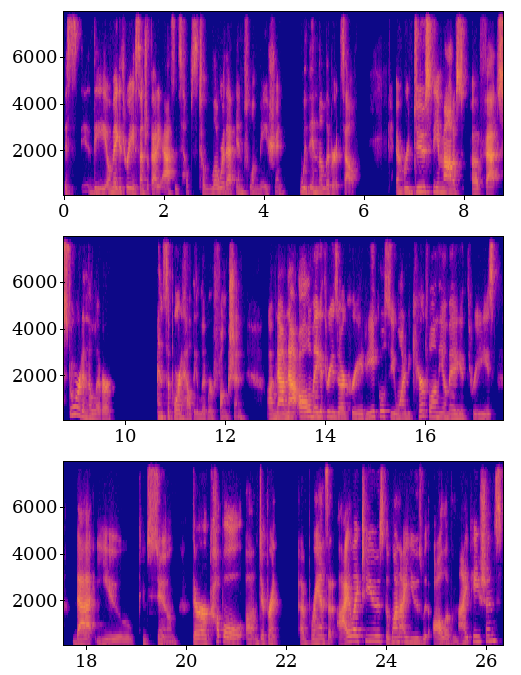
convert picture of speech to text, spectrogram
the omega-3 essential fatty acids helps to lower that inflammation within the liver itself and reduce the amount of, of fat stored in the liver and support a healthy liver function um, now not all omega-3s are created equal so you want to be careful on the omega-3s that you consume there are a couple um, different uh, brands that I like to use. The one I use with all of my patients,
